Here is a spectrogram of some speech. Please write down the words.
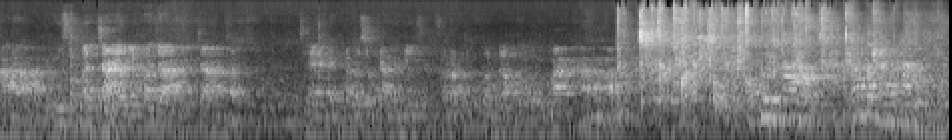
อ่ารู้สึกมั่นใจแล้วก็จะจะแบบ แชร์เป็นประสบการณ์แบบนี้สำหรับทุกคนเราขอบคุณมากครับ ขอบคุณค่ะท่านประธานค่ะ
